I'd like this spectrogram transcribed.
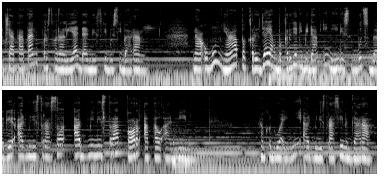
pencatatan, personalia, dan distribusi barang. Nah, umumnya pekerja yang bekerja di bidang ini disebut sebagai administrator, atau admin. Yang kedua ini administrasi negara.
